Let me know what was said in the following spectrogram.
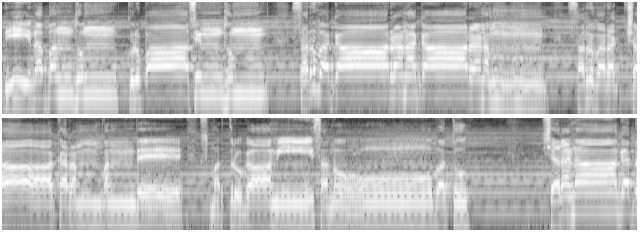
దీనబంధుం కృపాసింధుం సర్వకారణకారణం సర్వరక్షాకరం వందే స్మర్తృగామీ సనోవతు. शरणागतदीनार्थ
